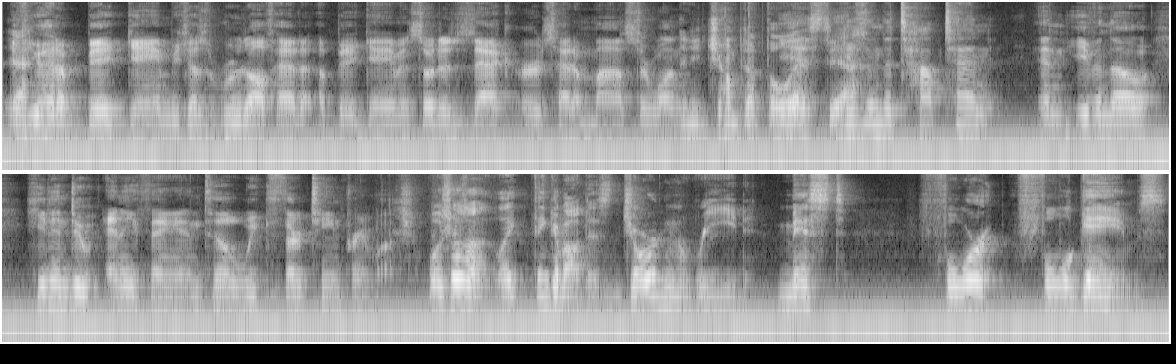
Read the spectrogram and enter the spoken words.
Yeah. If you had a big game because Rudolph had a big game, and so did Zach Ertz had a monster one. And he jumped up the Yeah, list. Yeah. he's in the top ten, and even though he didn't do anything until week thirteen, pretty much. well, it shows on, like think about this. Jordan Reed missed four full games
